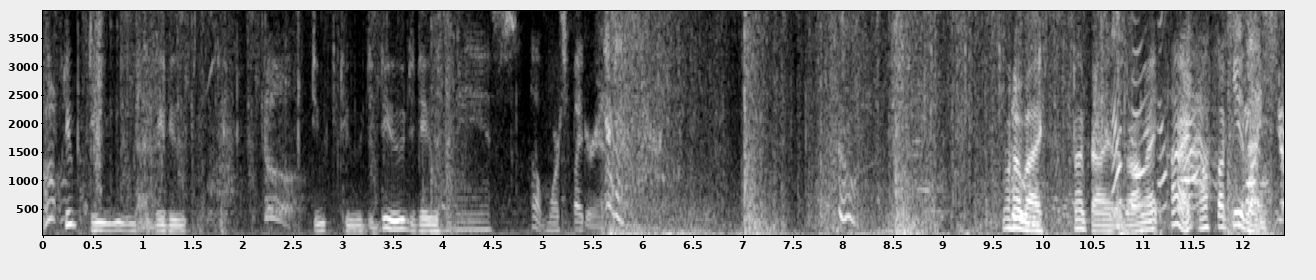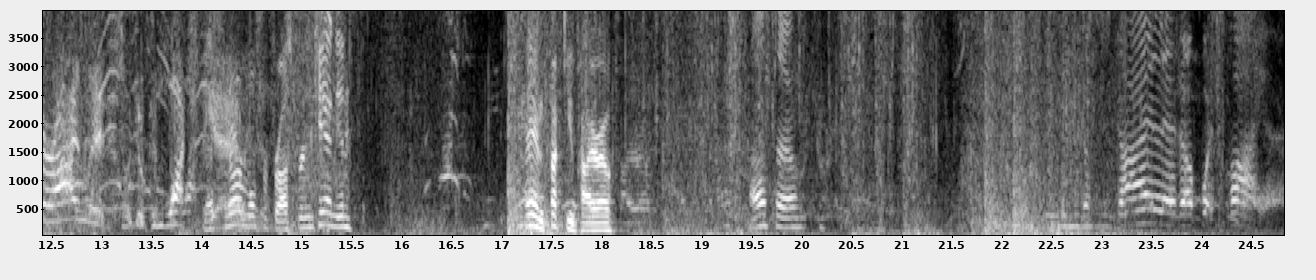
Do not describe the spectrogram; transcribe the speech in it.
Doop doo doo doo. Doop doo doo doo doo doo. Yes. Oh, more spider ants. What am I? I'm probably in the wrong way. Alright, well, fuck you then. Close your eyelids so you can watch the That's end. normal for Frostburn Canyon. And fuck you, Pyro. Also, The sky lit up with fire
